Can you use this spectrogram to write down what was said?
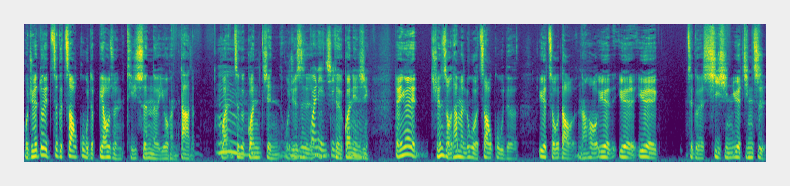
我觉得对这个照顾的标准提升了有很大的关、嗯、这个关键，我觉得是关联性，对关联性，对，因为选手他们如果照顾的越周到，然后越越越这个细心、越精致，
